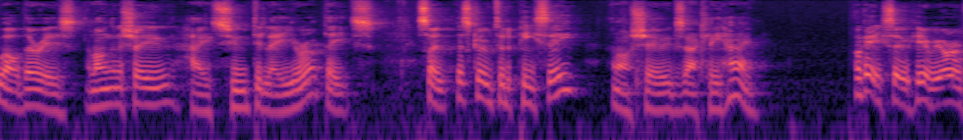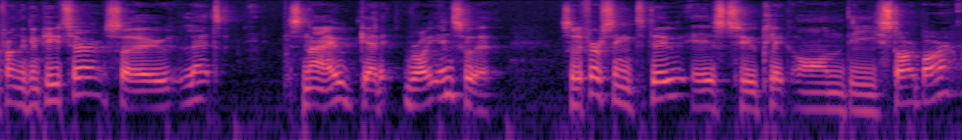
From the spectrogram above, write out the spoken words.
Well, there is, and I'm going to show you how to delay your updates. So let's go to the PC and I'll show you exactly how. Okay, so here we are in front of the computer, so let's now get right into it. So the first thing to do is to click on the start bar,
